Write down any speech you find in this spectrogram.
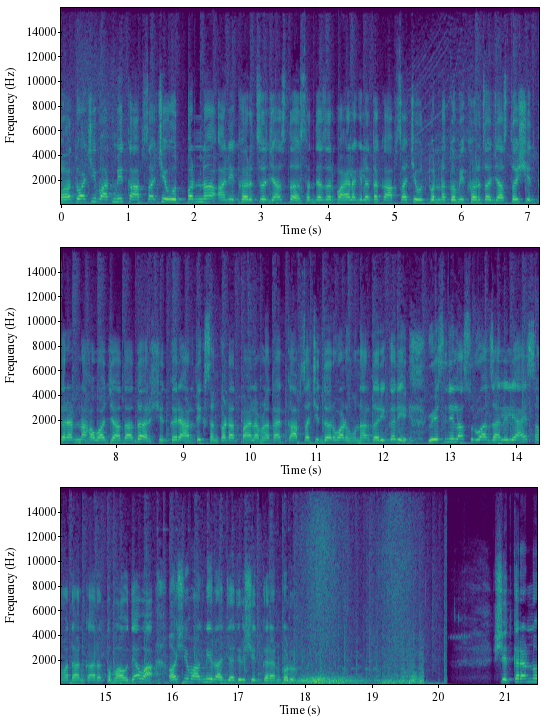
महत्वाची बातमी कापसाचे उत्पन्न आणि खर्च जास्त. सध्या जर पाहायला गेलं तर कापसाचे उत्पन्न कमी खर्च जास्त शेतकऱ्यांना हवा जादा दर. शेतकरी आर्थिक संकटात पाहायला मिळत आहेत. कापसाची दरवाढ होणार तरी कधी? वेचणीला सुरुवात झालेली आहे. समाधानकारक भाव द्यावा अशी मागणी राज्यातील शेतकऱ्यांकडून. शेतकऱ्यांनो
